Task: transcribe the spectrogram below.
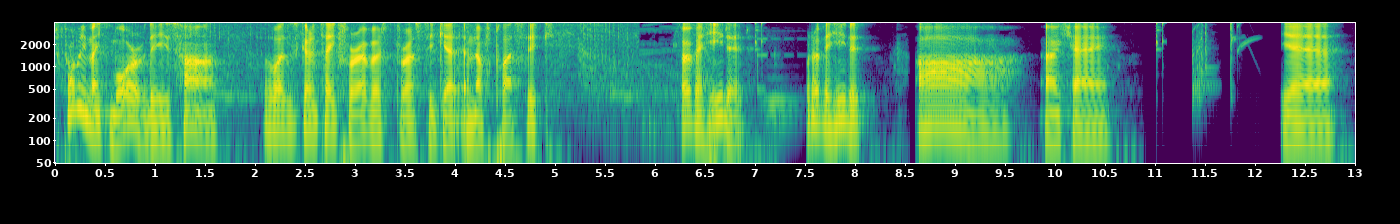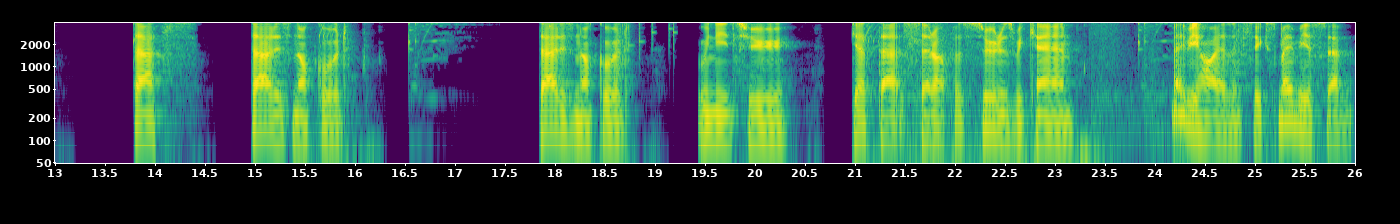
Probably make more of these, huh? Otherwise it's going to take forever for us to get enough plastic. Overheated? What overheated? Ah, okay. Yeah. That's... That is not good. That is not good. We need to get that set up as soon as we can. Maybe higher than 6, maybe a 7.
